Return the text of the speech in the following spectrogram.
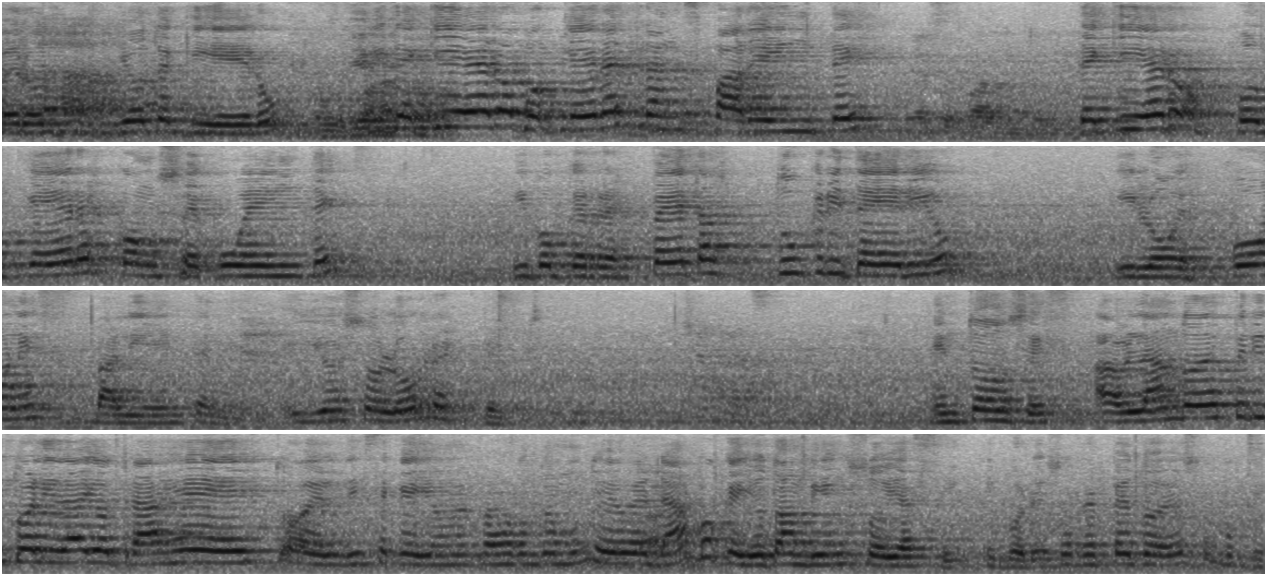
pero yo te quiero. Y te quiero porque eres transparente. Te quiero porque eres consecuente y porque respetas tu criterio y lo expones valientemente. Y yo eso lo respeto. Entonces, hablando de espiritualidad, yo traje esto, él dice que yo me fajo con todo el mundo, y es verdad, porque yo también soy así. Y por eso respeto eso, porque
